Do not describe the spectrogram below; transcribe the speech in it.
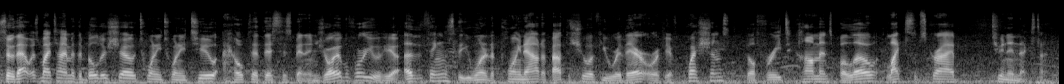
So that was my time at the Builder Show 2022. I hope that this has been enjoyable for you. If you have other things that you wanted to point out about the show if you were there or if you have questions, feel free to comment below, like, subscribe, tune in next time.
